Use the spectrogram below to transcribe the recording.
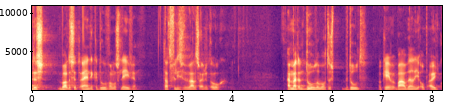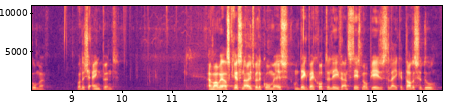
Dus wat is het uiteindelijke doel van ons leven? Dat verliezen we wel eens uit het oog. En met een doel wordt dus bedoeld, oké, waar wil je op uitkomen? Wat is je eindpunt? En waar wij als christenen uit willen komen is om dicht bij God te leven en steeds meer op Jezus te lijken. Dat is het doel.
